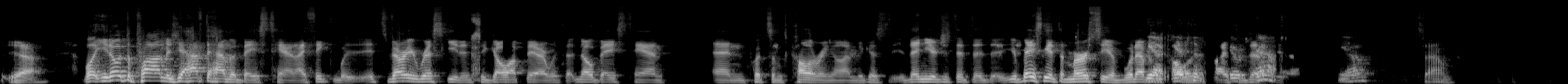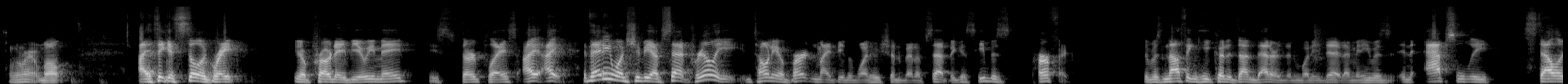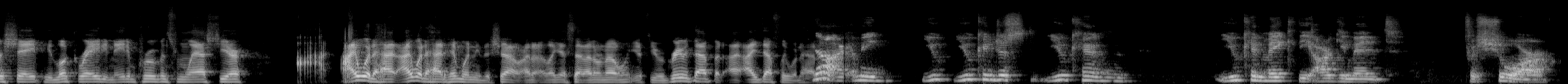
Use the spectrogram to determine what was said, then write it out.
Yeah. Well, you know what the problem is? You have to have a base tan. I think it's very risky to, to go up there with no base tan and put some coloring on because then you're just at the you're basically at the mercy of whatever yeah, the color decides to do. Yeah. yeah. So, all right. Well, I think it's still a great you know pro debut he made. He's third place. I, I if anyone should be upset, really Antonio Burton might be the one who should have been upset because he was perfect. There was nothing he could have done better than what he did. I mean, he was in absolutely stellar shape. He looked great. He made improvements from last year. I, would have had I would have had him winning the show. I don't like I said, I don't know if you agree with that, but I, I definitely would have had No, him. I mean you you can just you can you can make the argument for sure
